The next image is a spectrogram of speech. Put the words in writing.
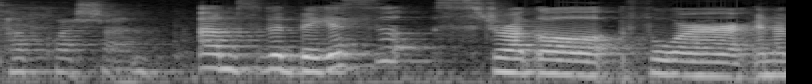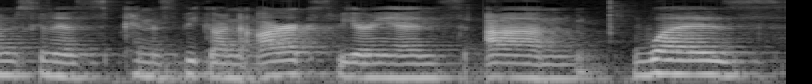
tough question. Um, so the biggest struggle for, and I'm just gonna kind of speak on our experience, um, was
